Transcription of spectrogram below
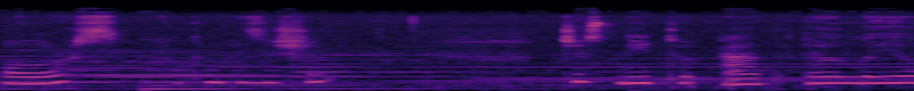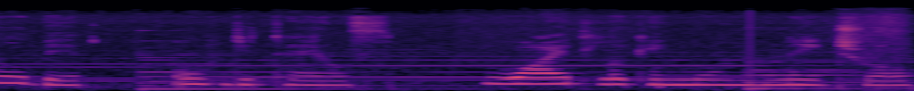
colors for composition just need to add a little bit of details, white looking more natural.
